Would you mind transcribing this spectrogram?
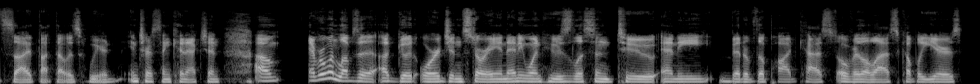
so I thought that was a weird, interesting connection. Um, everyone loves a, a, good origin story, and anyone who's listened to any bit of the podcast over the last couple years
